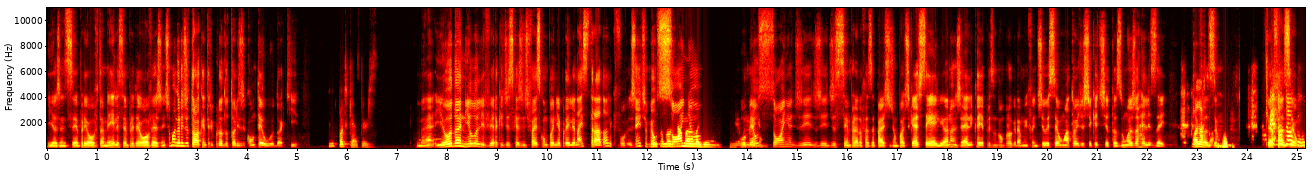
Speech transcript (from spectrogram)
E a gente sempre ouve também, ele sempre ouve a gente. Uma grande troca entre produtores de conteúdo aqui. Podcasters. Né? E o Danilo Oliveira, que disse que a gente faz companhia pra ele na estrada. Olha que fofo. Gente, o meu a sonho. É O meu legal. sonho de, de, de sempre era fazer parte de um podcast, ser a Eliana Angélica e apresentar um programa infantil e ser um ator de Chiquititas. Um eu já realizei. Quer Olha fazer um, quer fazer um,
